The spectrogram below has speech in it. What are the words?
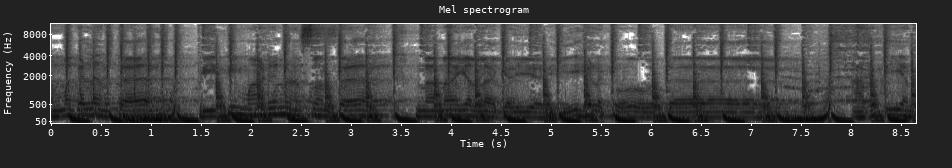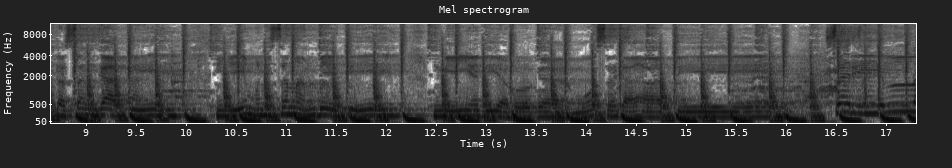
ಮಗಳಂತ, ಪ್ರೀತಿ ಮಾಡನ ಸ್ವಂತ, ನನ್ನ ಎಲ್ಲ ಗೆಳೆಯರಿಗೆ ಹೇಳ್ಕೋತ ಅಗತಿ ಅಂತ ಸಂಗಾತಿ, ಈ ಮನಸ್ಸ ನಂಬೇತಿ ನೀಯದಿಯ ಹೋಗ ಮೋಸಗಾತಿ. ಸರಿ ಇಲ್ಲ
